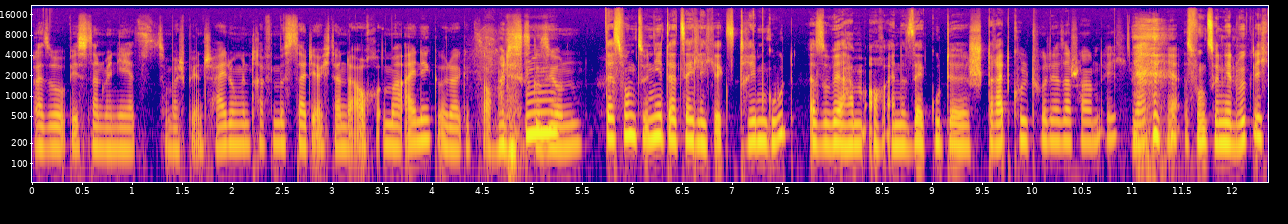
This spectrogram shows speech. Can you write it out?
Also wie ist dann, wenn ihr jetzt zum Beispiel Entscheidungen treffen müsst, seid ihr euch dann da auch immer einig oder gibt es auch mal Diskussionen? Mm, das funktioniert tatsächlich extrem gut. Also wir haben auch eine sehr gute Streitkultur, der Sascha und ich. Ja, ja es funktioniert wirklich.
